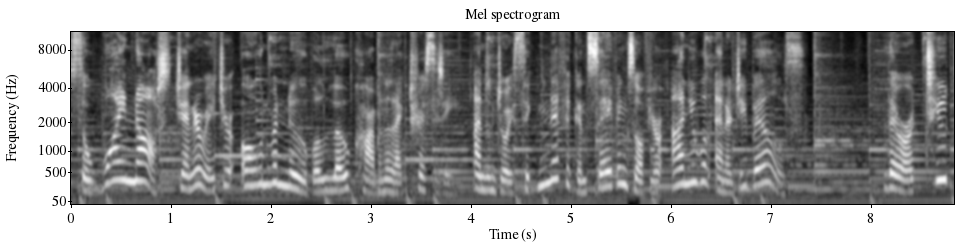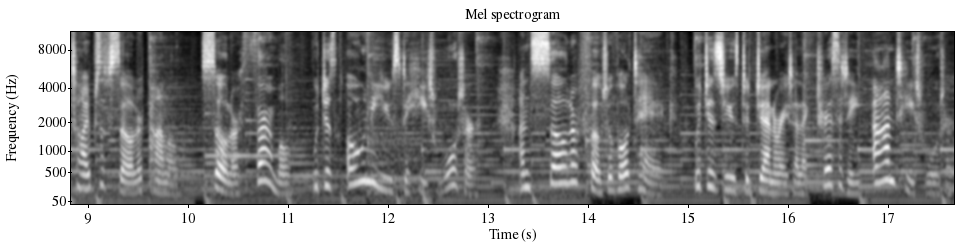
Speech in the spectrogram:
So why not generate your own renewable low-carbon electricity and enjoy significant savings off your annual energy bills? There are two types of solar panel, solar thermal, which is only used to heat water, and solar photovoltaic, which is used to generate electricity and heat water.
